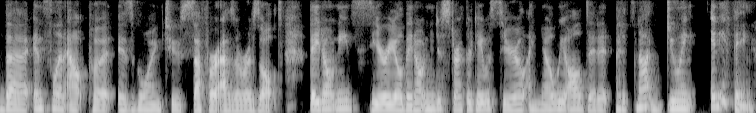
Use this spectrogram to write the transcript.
the insulin output is going to suffer as a result. They don't need cereal they don't need to start their day with cereal. I know we all did it but it's not doing anything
